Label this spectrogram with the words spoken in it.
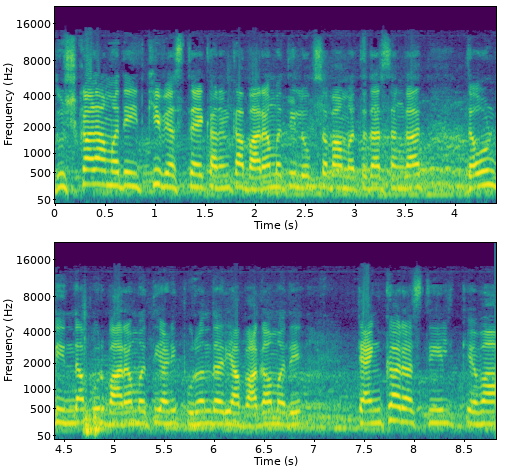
दुष्काळामध्ये इतकी व्यस्त आहे कारण का बारामती लोकसभा मतदारसंघात दौंड इंदापूर बारामती आणि पुरंदर या भागामध्ये टँकर असतील किंवा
